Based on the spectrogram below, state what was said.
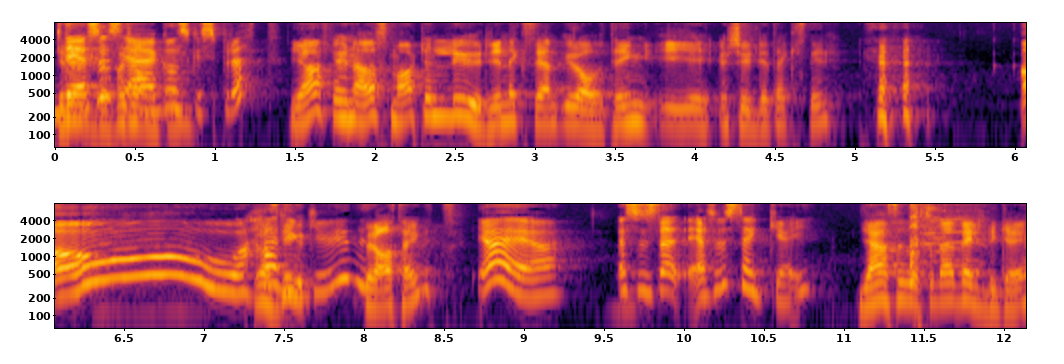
Det syns jeg er ganske sprøtt. Ja, for hun er jo smart. Hun lurer inn ekstremt grove ting i uskyldige tekster. Ganske herregud. Bra tenkt. Ja, ja, ja. Jeg syns det, det er gøy. Jeg synes også det er veldig gøy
